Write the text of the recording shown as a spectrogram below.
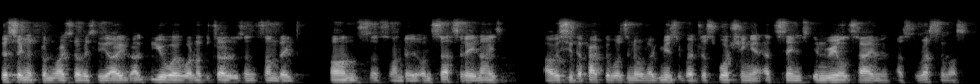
the singer songwriter. Obviously, I, you were one of the judges on Sunday, on Sunday, on Saturday night. Obviously, the fact there wasn't no like music, but just watching it at the same in real time as the rest of us.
